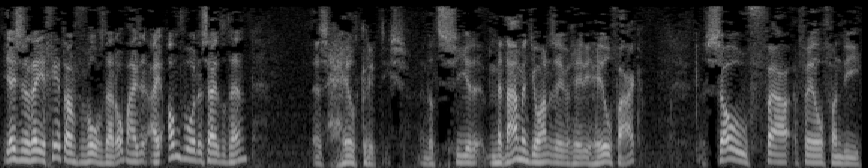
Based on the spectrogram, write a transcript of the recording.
Jezus reageert dan vervolgens daarop. Hij, hij antwoordde, zei tot hen. Dat is heel cryptisch. En dat zie je met name in het Johannes-evangelie heel vaak zo veel van die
